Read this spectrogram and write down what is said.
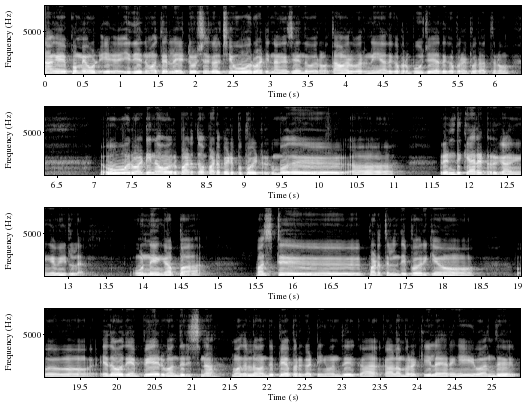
நாங்கள் எப்போவுமே இது என்னமோ தெரில எட்டு வருஷம் கழிச்சு ஒவ்வொரு வாட்டி நாங்கள் சேர்ந்து வரோம் தாமிரபரணி அதுக்கப்புறம் பூஜை அதுக்கப்புறம் இப்போ ரத்தனம். ஒவ்வொரு வாட்டி நான் ஒரு படத்தை படப்பிடிப்பு போயிட்டு இருக்கும்போது ரெண்டு கேரக்டர் இருக்காங்க எங்கள் வீட்டில் ஒன்று எங்கள் அப்பா. ஃபஸ்ட்டு படத்துலேருந்து இப்போ வரைக்கும் ஏதாவது என் பேர் வந்துடுச்சுன்னா முதல்ல வந்து பேப்பர் கட்டிங் வந்து கா காலம்பரம் கீழே இறங்கி வந்து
